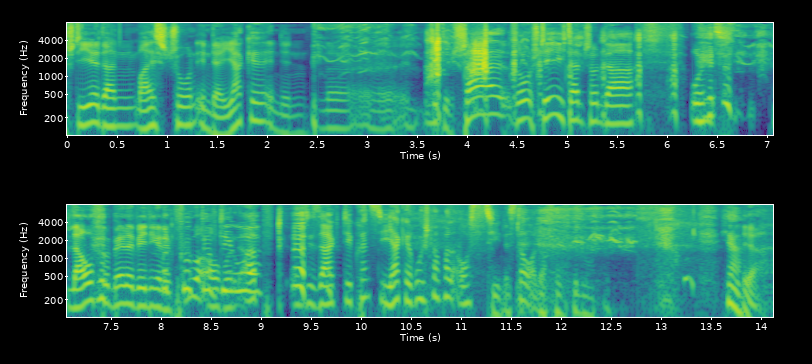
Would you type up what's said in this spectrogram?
stehe dann meist schon in der Jacke, in den, äh, mit dem Schal, so stehe ich dann schon da und laufe mehr oder weniger den Flur auf und Uhr. ab. Und sie sagt, du kannst die Jacke ruhig nochmal ausziehen, es dauert noch fünf Minuten. Ja. ja.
